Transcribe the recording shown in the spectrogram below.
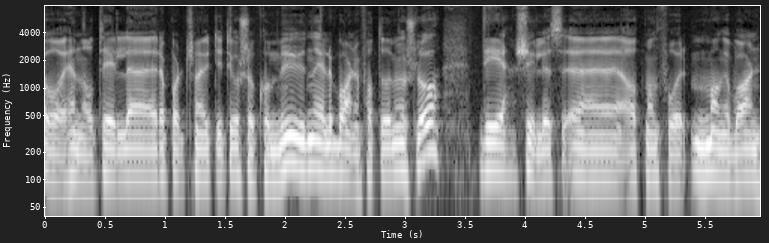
og i henhold til eh, rapporter som er utgitt i Oslo kommune eller barnefattigdom i Oslo, det skyldes at man får mange barn.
